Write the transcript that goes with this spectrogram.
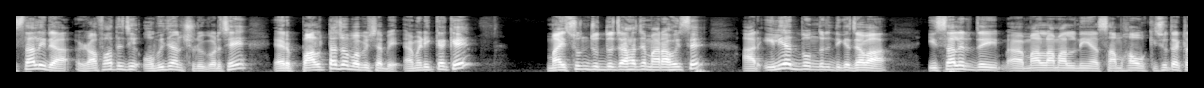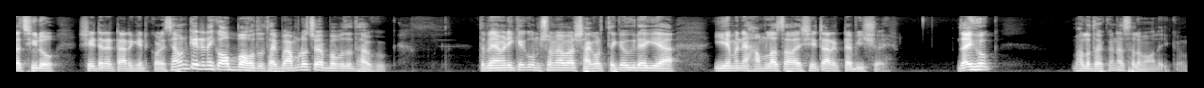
ইসরায়েলিরা রাফাতে যে অভিযান শুরু করেছে, এর পাল্টা জবাব হিসাবে আমেরিকাকে মাইসুন যুদ্ধজাহাজে মারা হয়েছে। আর ইলিয়াদ বন্দরের দিকে যাওয়া, ইসরায়েলের যেই মালামাল নিয়ে সামহাও কিছু তো একটা ছিল, সেটারে টার্গেট করেছে। এমনকি এটা নাকি অব্যাহত থাকবে, আমরাও চাই অব্যাহত থাকুক। তবে আমেরিকা কোন সময় আবার সাগর থেকে উড়ে গিয়া ইয়েমেনে হামলা চালায়, সেটা আর একটা বিষয়। যাই হোক, ভালো থাকুন, আসসালামু আলাইকুম।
